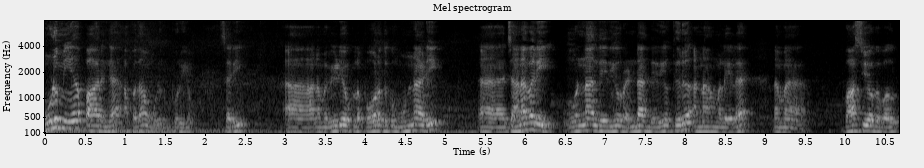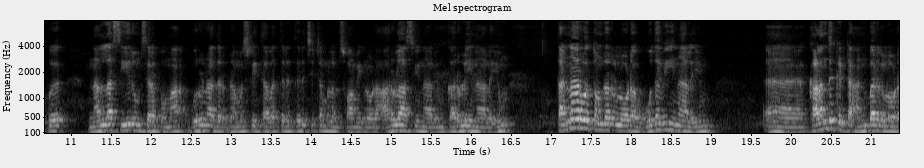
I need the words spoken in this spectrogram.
முழுமையாக பாருங்கள் அப்போ தான் உங்களுக்கு புரியும். சரி நம்ம வீடியோக்குள்ளே போகிறதுக்கு முன்னாடி ஜனவரி ஒன்றாம் தேதியும் ரெண்டாம் தேதியும் திரு அண்ணாமலையில் நம்ம வாசியோக வகுப்பு நல்ல சீரும் சிறப்புமா குருநாதர் பிரம்மஸ்ரீ தவத்திரு திருச்சிட்டம்பலம் சுவாமிகளோட அருளாசினாலையும் கருணையினாலையும் தன்னார்வ தொண்டர்களோட உதவியினாலையும் கலந்துக்கிட்ட அன்பர்களோட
